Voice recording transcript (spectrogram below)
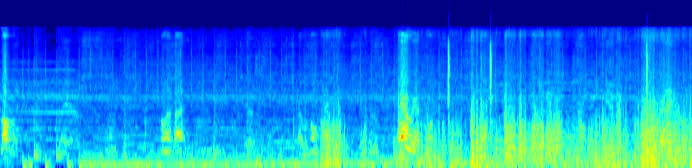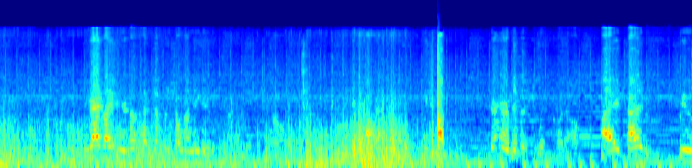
lovely. There. You want to? Yes. Okay, we're going. And we got some more. Ready? Congratulations, your nuts have just been shown on YouTube. During our visit with Cordale, I tried to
